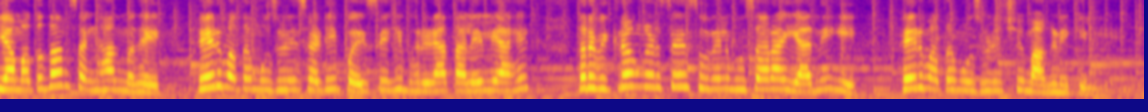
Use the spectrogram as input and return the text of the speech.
या मतदारसंघांमध्ये फेरमतमोजणीसाठी पैसेही भरण्यात आलेले आहेत. तर विक्रमगडचे सुनील भुसारा यांनीही फेरमतमोजणीची मागणी केली आहे.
